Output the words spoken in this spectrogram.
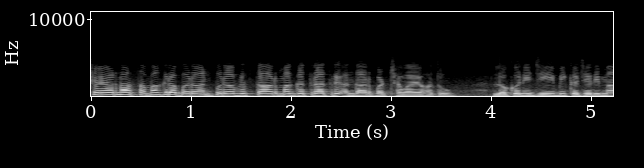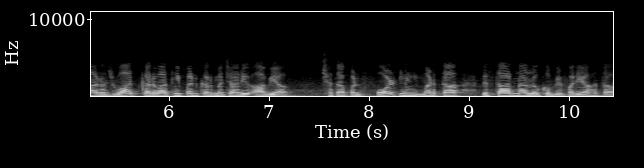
શહેરના સમગ્ર બરાનપુરા વિસ્તારમાં ગત રાત્રે અંધારપટ છવાયો હતો. લોકોની જીઈબી કચેરીમાં રજૂઆત કરવાથી પણ કર્મચારીઓ આવ્યા, છતાં પણ ફોલ્ટ નહીં મળતા વિસ્તારના લોકો વેફર્યા હતા.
